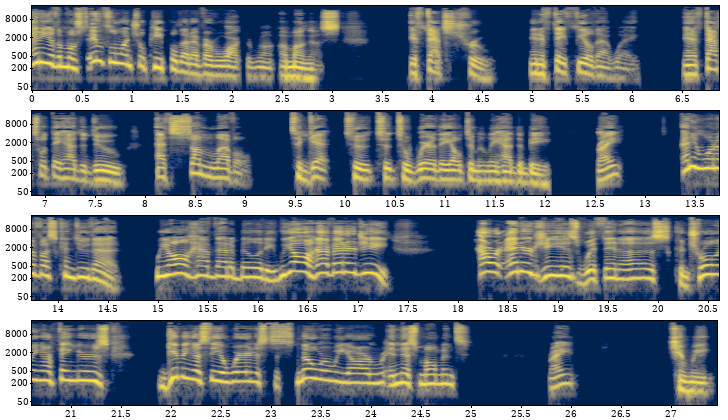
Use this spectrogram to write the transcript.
any of the most influential people that have ever walked among us if that's true and if they feel that way. And if that's what they had to do at some level to get to, to, to where they ultimately had to be, right? Any one of us can do that. We all have that ability. We all have energy. Our energy is within us, controlling our fingers, giving us the awareness to know where we are in this moment, right? Can we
